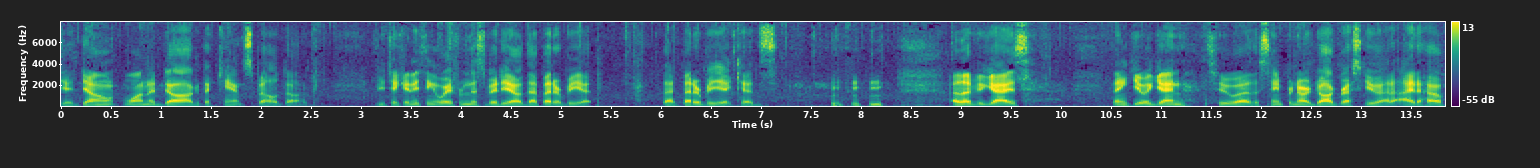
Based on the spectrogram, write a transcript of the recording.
you don't want a dog that can't spell dog. If you take anything away from this video, that better be it. That better be it, kids. I love you guys. Thank you again to uh, the St. Bernard Dog Rescue out of Idaho.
